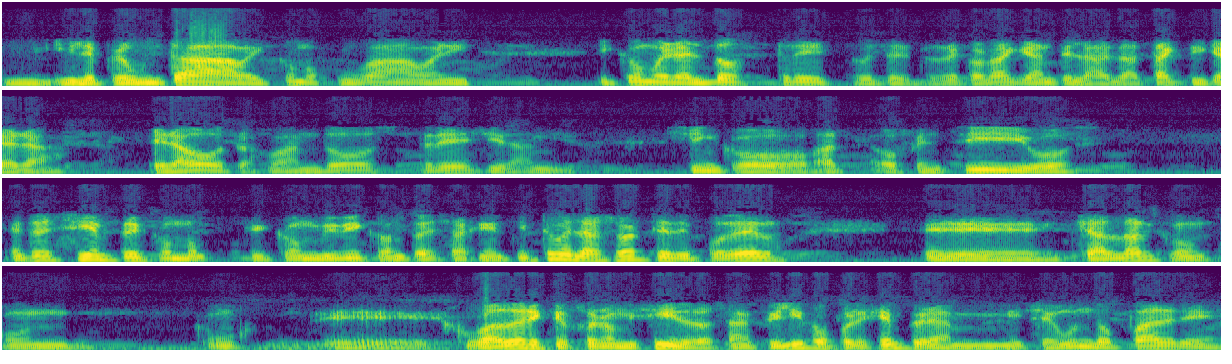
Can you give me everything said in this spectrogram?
y, y le preguntaba y cómo jugaban. Y, y cómo era el 2-3, pues, eh, recordad que antes la, táctica era era otra, jugaban 2-3 y eran 5 ofensivos. Entonces siempre como que conviví con toda esa gente. Y tuve la suerte de poder eh, charlar con, con, eh, jugadores que fueron mis ídolos. San Filipo, por ejemplo, era mi segundo padre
